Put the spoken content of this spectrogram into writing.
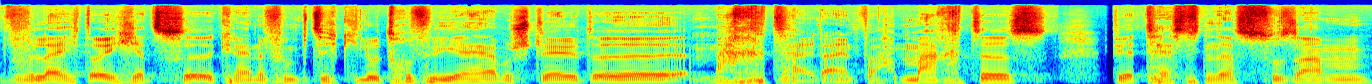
vielleicht euch jetzt äh, keine 50 Kilo Trüffel hierher bestellt, äh, macht halt einfach. Macht es. Wir testen das zusammen.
